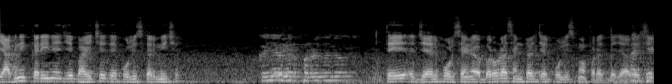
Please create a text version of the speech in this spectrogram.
યાજ્ઞિક કરીને જે ભાઈ છે તે પોલીસ કર્મી છે. કઈ આગળ ફરજ બજાવે છે? તે jail police Baroda central jail પોલીસમાં ફરજ બજાવે છે.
